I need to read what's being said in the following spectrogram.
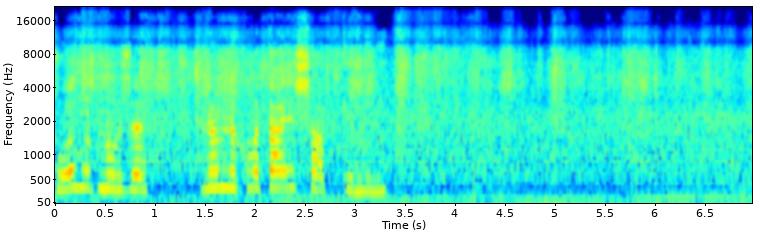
холодно вже? Прям не вистачає шапки мені. Не то,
